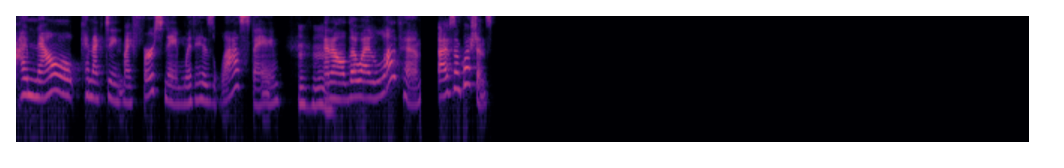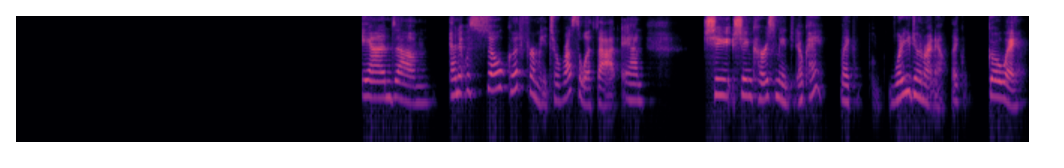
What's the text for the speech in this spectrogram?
I'm now connecting my first name with his last name. Mm-hmm. And although I love him, I have some questions. And um and it was so good for me to wrestle with that and she she encouraged me okay like what are you doing right now like go away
